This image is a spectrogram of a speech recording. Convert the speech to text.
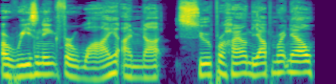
a reasoning for why I'm not super high on the album right now.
